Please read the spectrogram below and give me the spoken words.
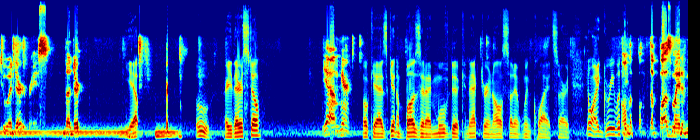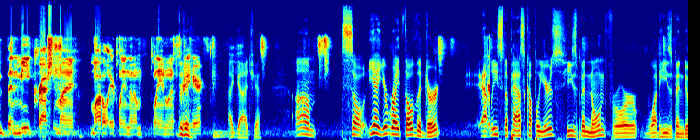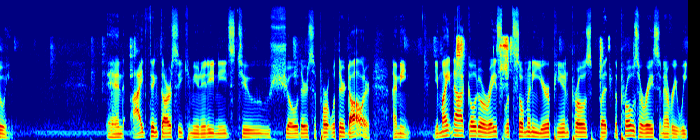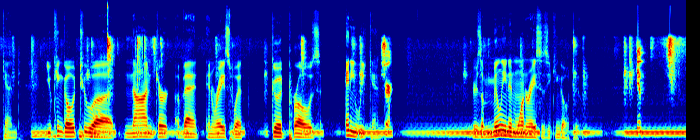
to a dirt race. The dirt. Yep. Ooh, are you there still? Yeah, I'm here. Okay, I was getting a buzz and I moved the connector and all of a sudden it went quiet. Sorry. No, I agree with Well, you. the, the buzz might have been me crashing my model airplane that I'm playing with right here. I gotcha. Um, so yeah, you're right though. The dirt, at least the past couple years, he's been known for what he's been doing, and I think the RC community needs to show their support with their dollar. I mean, you might not go to a race with so many European pros, but the pros are racing every weekend. You can go to a non-dirt event and race with good pros any weekend. Sure. There's a million and one races you can go to. Yep.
